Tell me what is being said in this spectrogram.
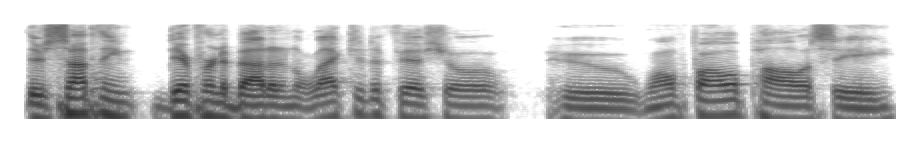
there's something different about an elected official who won't follow policy,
